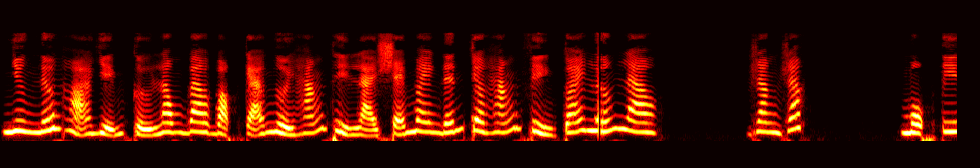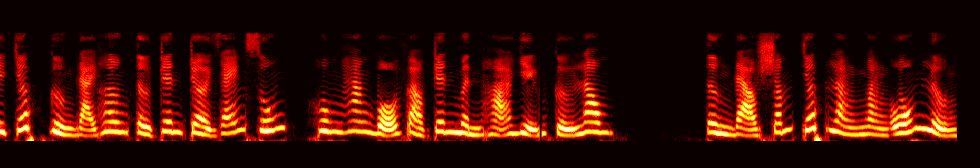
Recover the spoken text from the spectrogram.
Nhưng nếu hỏa diễm cự long bao bọc cả người hắn thì lại sẽ mang đến cho hắn phiền toái lớn lao. Răng rắc. Một tia chớp cường đại hơn từ trên trời giáng xuống, hung hăng bổ vào trên mình hỏa diễm cự long. Từng đạo sấm chớp lằn ngoằn ốm lượng,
